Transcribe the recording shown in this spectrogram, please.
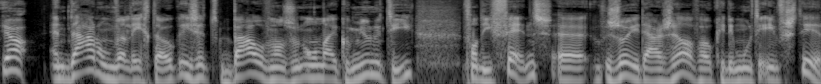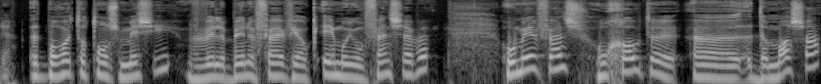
Ja, En daarom wellicht ook is het bouwen van zo'n online community van die fans, eh, zul je daar zelf ook in moeten investeren. Het behoort tot onze missie. We willen binnen vijf jaar ook 1 miljoen fans hebben. Hoe meer fans, hoe groter eh, de massa.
